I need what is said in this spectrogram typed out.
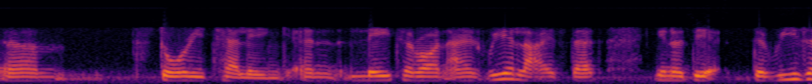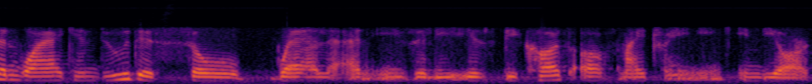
um, storytelling. And later on, I realized that, you know, the the reason why I can do this so well and easily is because of my training in the art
